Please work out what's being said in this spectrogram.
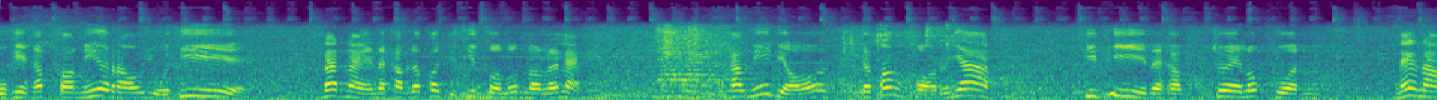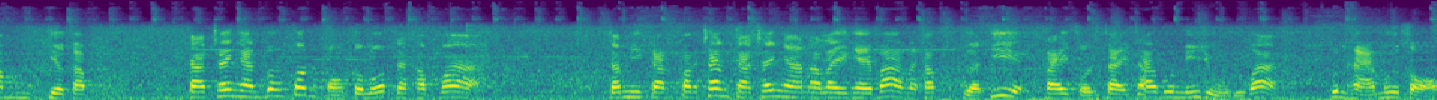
โอเคครับ ตอนนี้เราอยู่ที่ด้านในนะครับ แล้วก็อยู่ที่ตัวรถเราแล้วแหละ คราวนี้เดี๋ยวจะต้องขออนุญาตพี่ๆนะครับ ช่วยรบกวนแนะนำเกี่ยวกับการใช้งานเบื้องต้นของตัวรถนะครับว่า จะมีการฟังก์ชันการใช้งานอะไรยังไงบ้างนะครับเผื่อที่ใครสนใจเจ้ารุ่นนี้อยู่หรือว่าคุณหามือสอง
